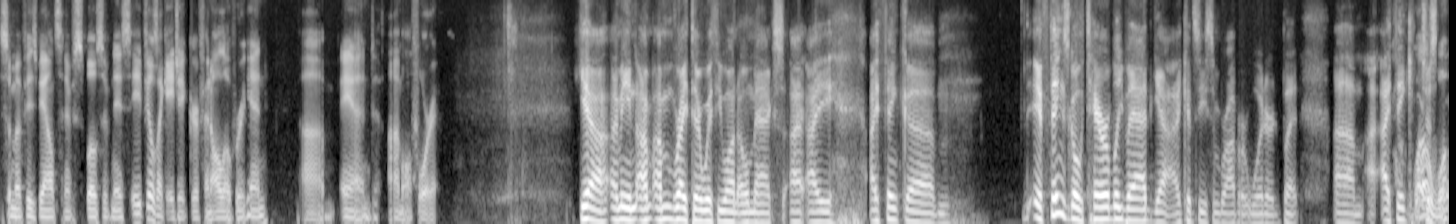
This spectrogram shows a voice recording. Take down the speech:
some of his bounce and explosiveness. It feels like AJ Griffin all over again. Um, and I'm all for it. Yeah, I mean, I'm I'm right there with you on Omax. I I, I think um, if things go terribly bad, yeah, I could see some Robert Woodard, but um, I, I think whoa, just, whoa,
